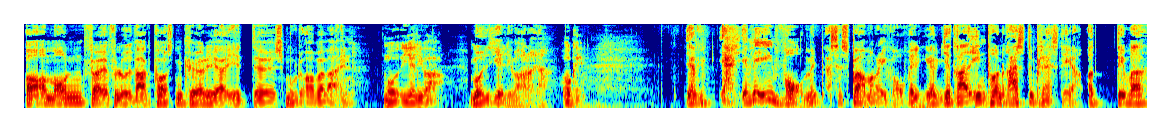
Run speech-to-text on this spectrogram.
Og om morgenen, før jeg forlod vagtposten, kørte jeg et uh, smut op ad vejen. Mod Jellivar? Mod Jellivar, ja. Okay. Jeg, jeg, jeg ved ikke hvor, men altså spørg mig ikke hvor. Vel, jeg, jeg drejede ind på en resteplads der, og det var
